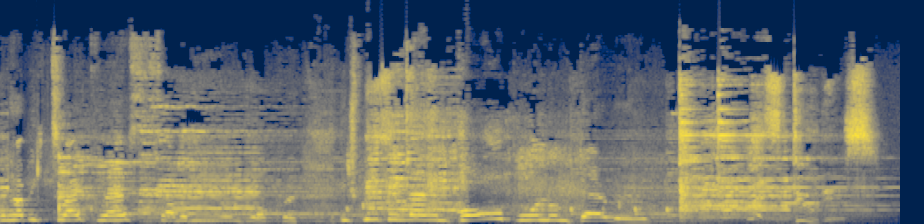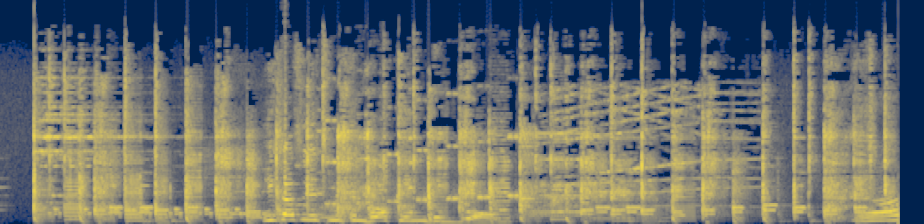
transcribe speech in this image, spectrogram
Dann habe ich zwei Quests, aber nie in Block Quest. Ich spiele gegen einen Bo, Bull und Daryl. Let's do this! Ich lasse jetzt mit dem Bock gegen den Bo. Ja.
